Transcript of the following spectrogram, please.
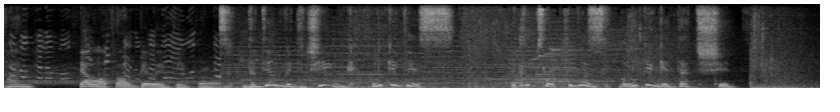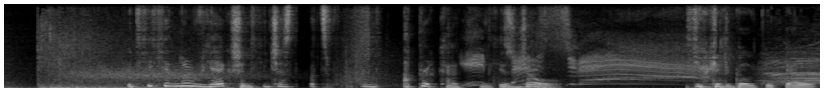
one hell of an ability, bro. The deal with Ging, look at this. It looks like he was looking at that shit. And he had no reaction, he just got fucking uppercut in his jaw. You can go to hell.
